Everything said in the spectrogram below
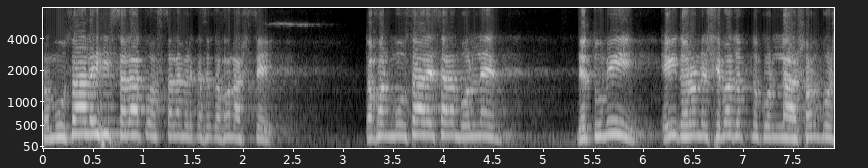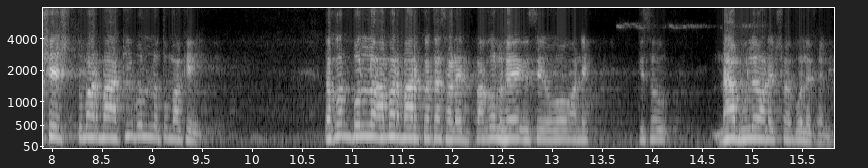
তো মুসা আলহি সালাতামের কাছে যখন আসছে, তখন মুসা আলাই সালাম বললেন যে, তুমি এই ধরনের সেবা যত্ন করলা, সর্বশেষ তোমার মা কি বলল তোমাকে? তখন বলল, আমার মার কথা ছাড়েন, পাগল হয়ে গেছে, ও অনেক কিছু না ভুলে অনেক সময় বলে ফেলে,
